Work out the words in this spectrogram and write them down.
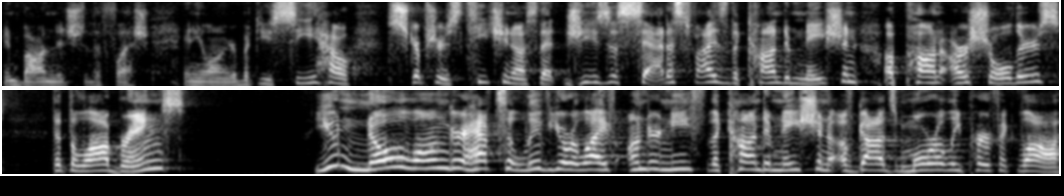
in bondage to the flesh any longer. But do you see how Scripture is teaching us that Jesus satisfies the condemnation upon our shoulders that the law brings? You no longer have to live your life underneath the condemnation of God's morally perfect law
